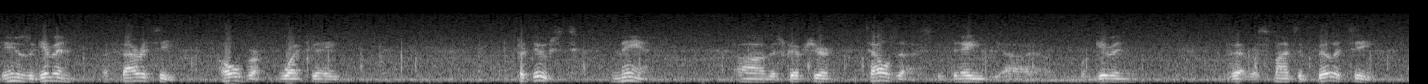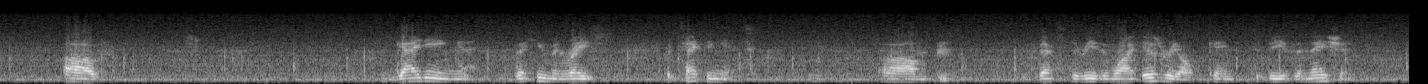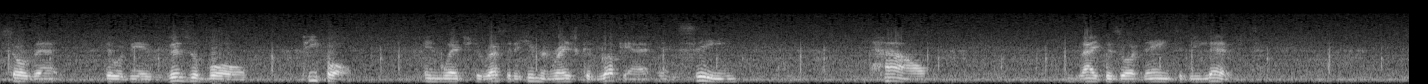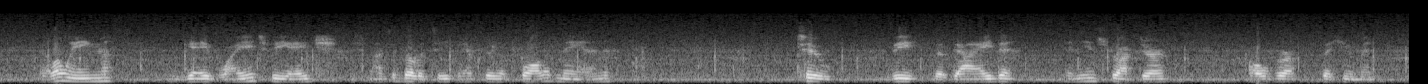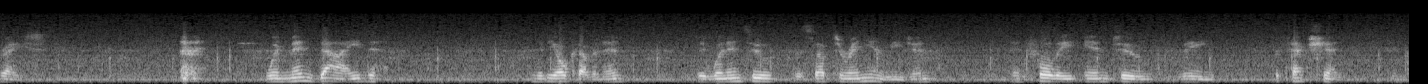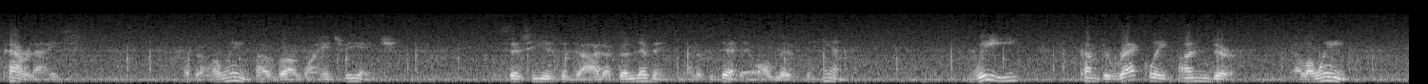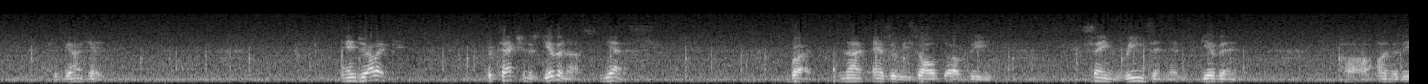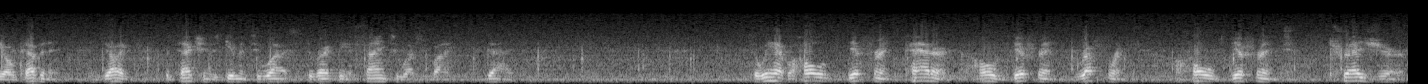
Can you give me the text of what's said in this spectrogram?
The angels are given authority over what they produced, man. Uh, the scripture tells us that they uh, were given the responsibility of guiding the human race, protecting it. Um, that's the reason why Israel came to be the nation, so that there would be a visible people in which the rest of the human race could look at and see how life is ordained to be lived. Elohim gave YHVH responsibility after the fall of man to be the guide and the instructor over the human race. when men died in the Old Covenant, they went into the subterranean region and fully into the protection in paradise of Elohim, of uh, YHVH says he is the God of the living, not of the dead. They all live to him. We come directly under Elohim, the Godhead. Angelic protection is given us, yes, but not as a result of the same reason that is given uh, under the Old Covenant. Angelic protection is given to us, directly assigned to us by God. So we have a whole different pattern, a whole different reference, a whole different treasure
